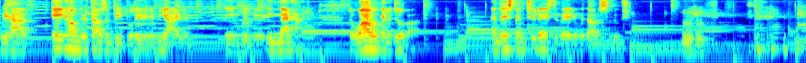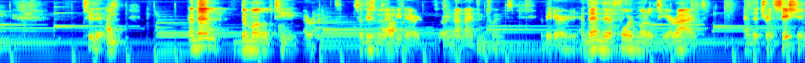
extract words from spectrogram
We have 800,000 people living in the island in the new in Manhattan. So what are we gonna do about it? And they spent two days debating without a solution. hmm Two days. And- And then the Model T arrived. So this was a Ah. bit early, sorry, not 1920s, a bit early. And then the Ford Model T arrived, and the transition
